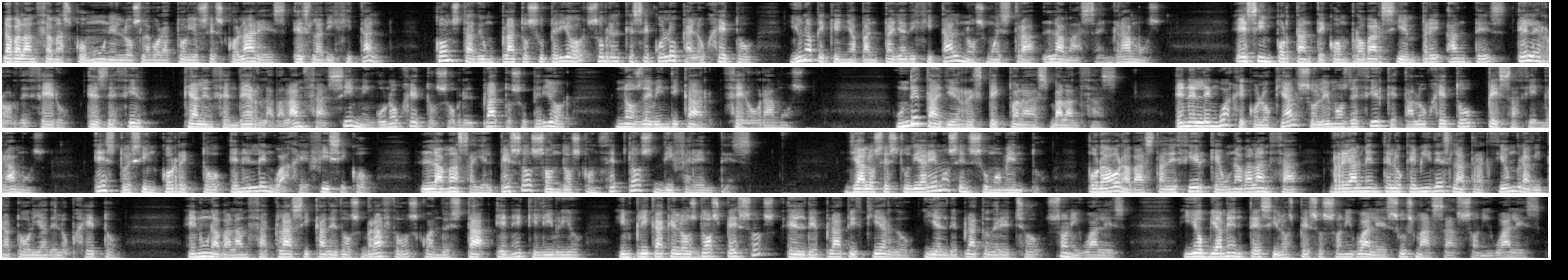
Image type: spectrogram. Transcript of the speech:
La balanza más común en los laboratorios escolares es la digital. Consta de un plato superior sobre el que se coloca el objeto y una pequeña pantalla digital nos muestra la masa en gramos. Es importante comprobar siempre antes el error de cero, es decir, que al encender la balanza sin ningún objeto sobre el plato superior nos debe indicar 0 gramos. Un detalle respecto a las balanzas. En el lenguaje coloquial solemos decir que tal objeto pesa 100 gramos. Esto es incorrecto en el lenguaje físico. La masa y el peso son dos conceptos diferentes. Ya los estudiaremos en su momento. Por ahora basta decir que una balanza realmente lo que mide es la atracción gravitatoria del objeto. En una balanza clásica de dos brazos, cuando está en equilibrio, implica que los dos pesos, el de plato izquierdo y el de plato derecho, son iguales, y obviamente si los pesos son iguales, sus masas son iguales.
